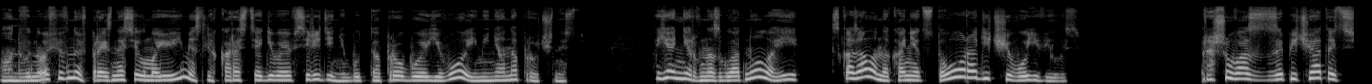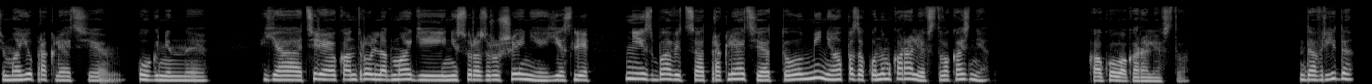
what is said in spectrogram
Он вновь и вновь произносил мое имя, слегка растягивая в середине, будто пробуя его и меня на прочность. Я нервно сглотнула и сказала, наконец, то, ради чего явилась. «Прошу вас запечатать мое проклятие, огненное. Я теряю контроль над магией и несу разрушение. Если не избавиться от проклятия, то меня по законам королевства казнят». «Какого королевства?» «Даврида»,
